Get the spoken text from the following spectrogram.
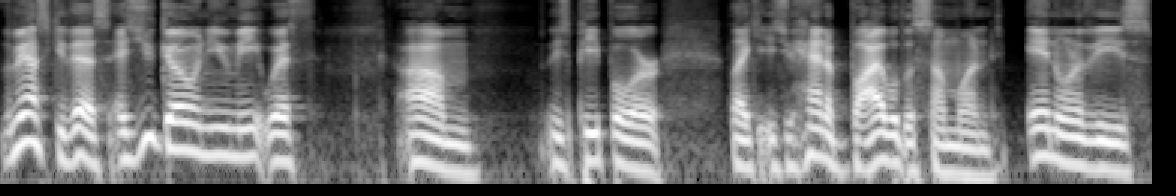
Let me ask you this: as you go and you meet with um, these people, or like as you hand a Bible to someone in one of these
